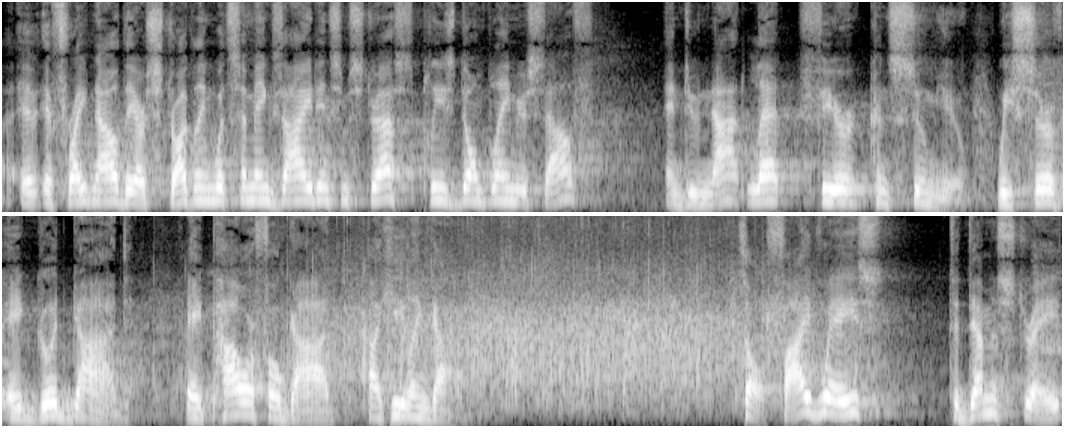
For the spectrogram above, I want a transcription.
uh, if right now they are struggling with some anxiety and some stress, please don't blame yourself and do not let fear consume you. We serve a good God, a powerful God, a healing God. So, five ways to demonstrate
